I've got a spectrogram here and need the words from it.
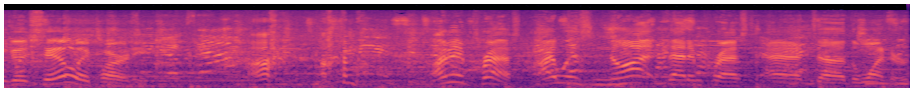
was good sailaway party. Uh, I'm, I'm impressed. I was not that impressed at uh, the Wonder.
